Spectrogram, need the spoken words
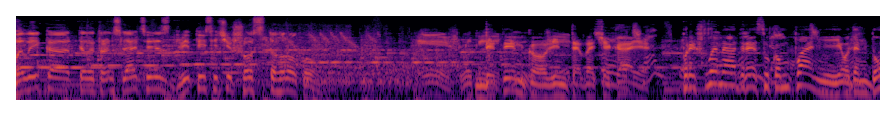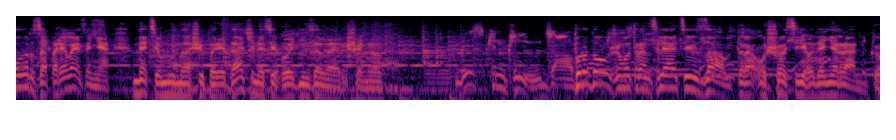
Велика телетрансляція з 2006 року. Дитинко, він тебе чекає. Прийшли на адресу компанії один долар за перевезення. На цьому наші передачі на сьогодні завершено. Продовжимо трансляцію завтра о 6 годині ранку.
